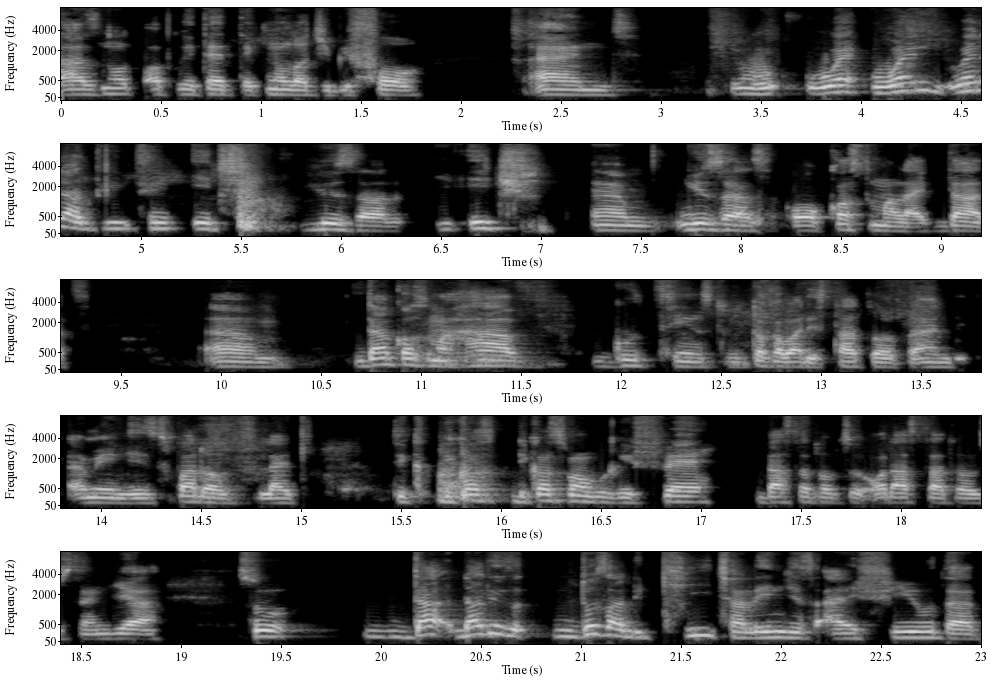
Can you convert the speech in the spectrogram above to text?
has not operated technology before, and when when when are treating each user, each um, users or customer like that, um, that customer have good things to talk about the startup, and I mean it's part of like the, because the customer will refer that startup to other startups, and yeah, so that that is those are the key challenges I feel that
